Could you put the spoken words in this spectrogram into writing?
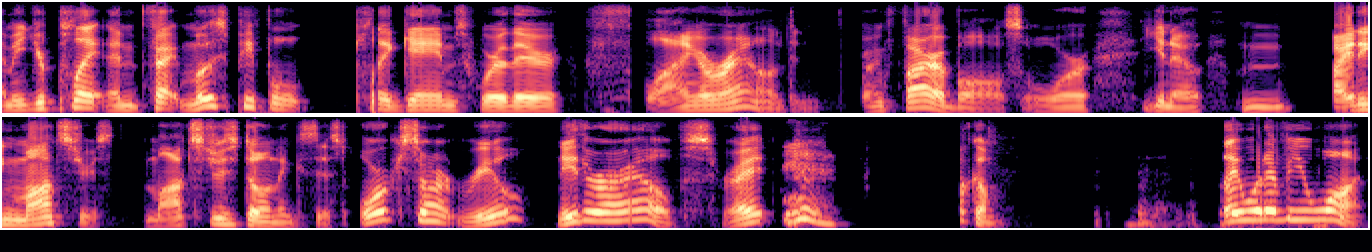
I mean, you're playing. In fact, most people play games where they're flying around and throwing fireballs, or you know, fighting monsters. Monsters don't exist. Orcs aren't real. Neither are elves, right? Fuck 'em. Play whatever you want.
